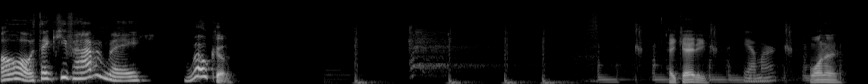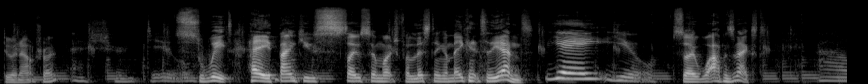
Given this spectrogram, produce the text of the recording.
Oh, thank you for having me. Welcome. Hey, Katie, Yeah, Mark? want to do an outro? I sure do. Sweet. Hey, thank you so, so much for listening and making it to the end. Yay, you. So, what happens next?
